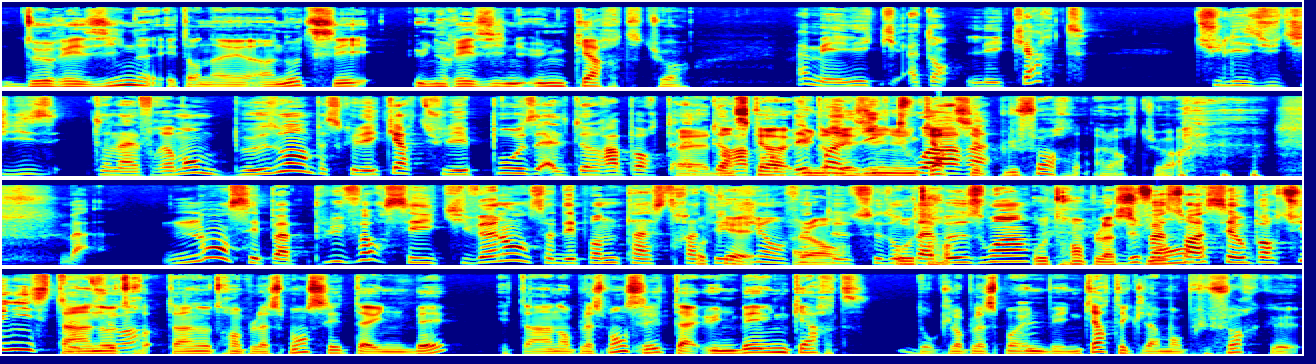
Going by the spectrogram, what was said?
deux résines, et t'en as un autre, c'est une résine, une carte, tu vois. Ah, mais les... attends, les cartes, tu les utilises, tu en as vraiment besoin parce que les cartes, tu les poses, elles te rapportent, elles te dans ce cas, rapportent des une points de résine, une victoire. carte, c'est plus fort. Alors, tu vois. Non, c'est pas plus fort, c'est équivalent. Ça dépend de ta stratégie, en fait, alors, de ce dont tu as besoin, Autre de emplacement. façon assez opportuniste. T'as un tu t'as un autre emplacement, c'est t'as une baie, et t'as un emplacement, c'est t'as une baie, une carte. Donc l'emplacement une baie, une carte est clairement plus fort que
